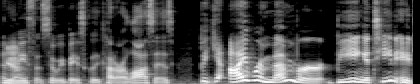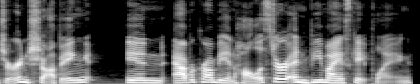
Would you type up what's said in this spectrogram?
And then Yeah. he says, so we basically cut our losses. But yeah, I remember being a teenager and shopping in Abercrombie and Hollister and Be My Escape playing.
